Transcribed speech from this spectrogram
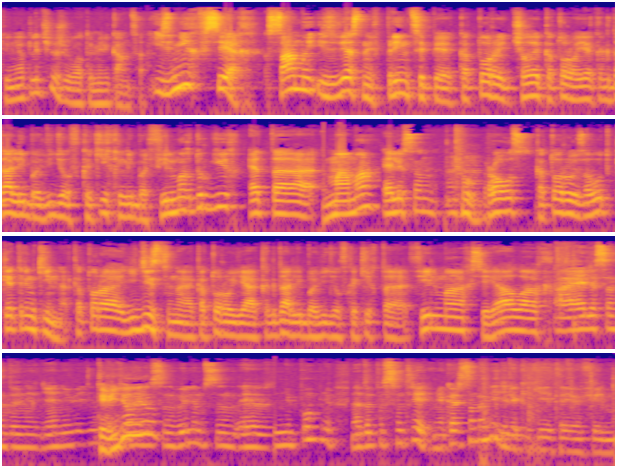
ты не отличишь его от американца. Из них всех самый известный, в принципе, который человек, которого я когда-либо видел в каких-либо фильмах других, это мама Эллисон Роуз, которую зовут Кэтрин Киннер, которая единственная, которую я когда-либо видел в каких-то фильмах, сериалах. А Элисон ты нигде не видел? Ты видел её? Элисон Уильямсон, я не помню. Надо посмотреть. Мне кажется, мы видели какие-то ее фильмы.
